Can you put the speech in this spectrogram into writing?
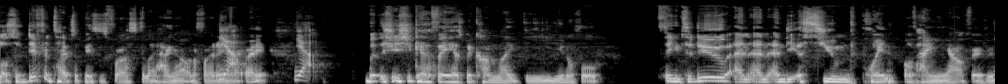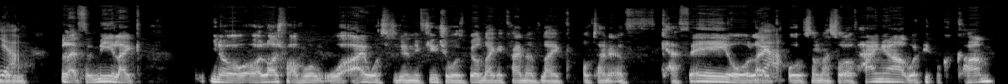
lots of different types of places for us to like hang out on a Friday Yeah. night, right? Yeah. But the Shisha Cafe has become like the uniform thing to do and, and, and the assumed point of hanging out for everybody. Yeah. But like for me, like, you know, a large part of what, what I wanted to do in the future was build like a kind of like alternative cafe or like Yeah. or some sort of hangout where people could come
